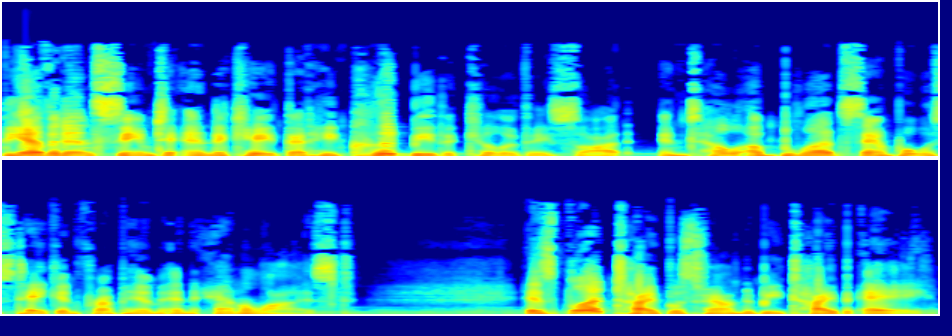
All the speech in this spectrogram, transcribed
The evidence seemed to indicate that he could be the killer they sought until a blood sample was taken from him and analyzed. His blood type was found to be type A.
